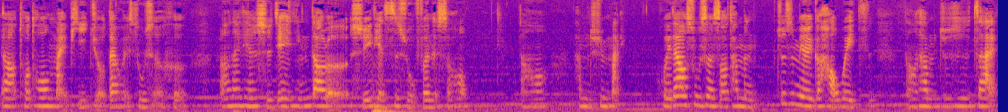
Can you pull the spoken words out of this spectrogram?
要偷偷买啤酒带回宿舍喝，然后那天时间已经到了十一点四十五分的时候，然后他们去买，回到宿舍的时候，他们就是没有一个好位置，然后他们就是在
